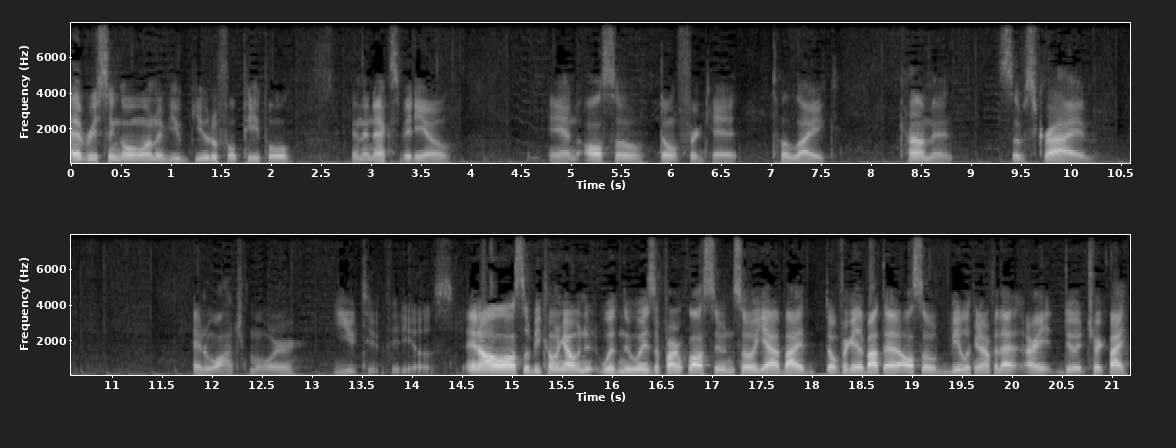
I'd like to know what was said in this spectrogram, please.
every single one of you beautiful people in the next video. And also, don't forget to like, comment, subscribe, and watch more YouTube videos. And I'll also be coming out with new ways to farm cloth soon. So yeah, bye. Don't forget about that. Also be looking out for that. All right, do it. Trick. Bye.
